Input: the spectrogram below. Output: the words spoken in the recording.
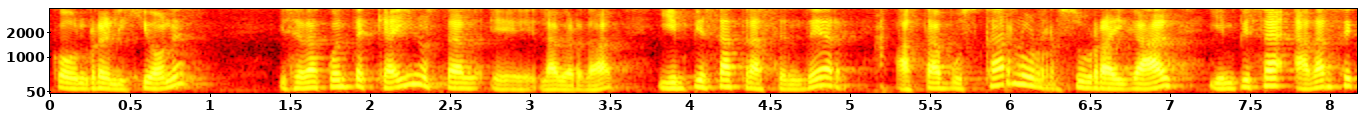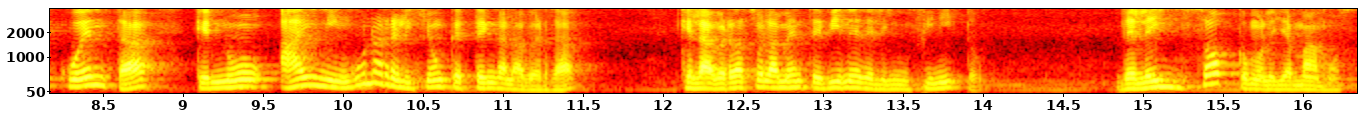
con religiones y se da cuenta que ahí no está eh, la verdad y empieza a trascender hasta buscarlo su raigal y empieza a darse cuenta que no hay ninguna religión que tenga la verdad, que la verdad solamente viene del infinito, del Ein como le llamamos.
